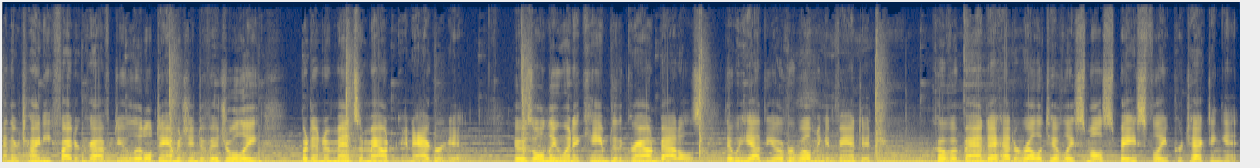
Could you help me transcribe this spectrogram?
and their tiny fighter craft do little damage individually, but an immense amount in aggregate. It was only when it came to the ground battles that we had the overwhelming advantage. Cova Banda had a relatively small space fleet protecting it.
